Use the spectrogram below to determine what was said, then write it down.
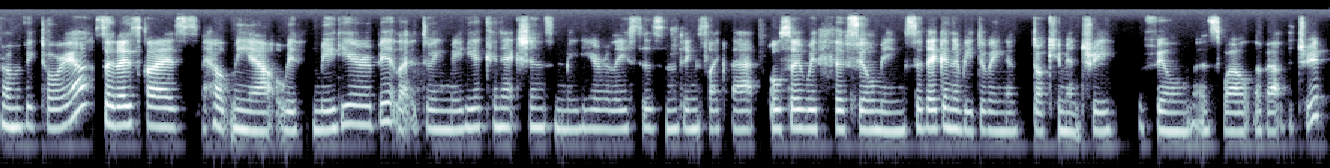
from Victoria. So those guys help me out with media a bit, like doing media connections and media releases and things like that. Also with the filming. So they're going to be doing a documentary film as well about the trip.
